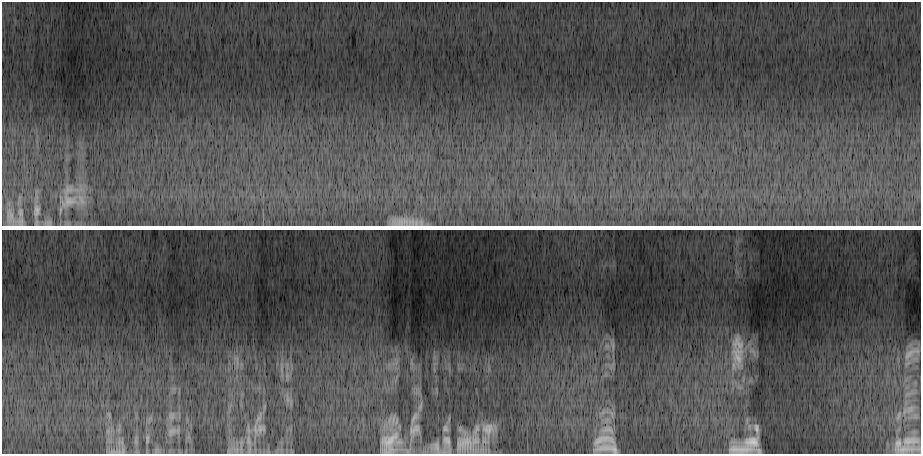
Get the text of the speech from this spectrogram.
โอ้ปลาช่อนปลา อืมถ้าหุ่นกับซอนปลาครับข้างเหนือวานเฮียเอิ้งบานมีพ่อโตมาหนอเออมีอยู่ ตัวหนึ่ง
